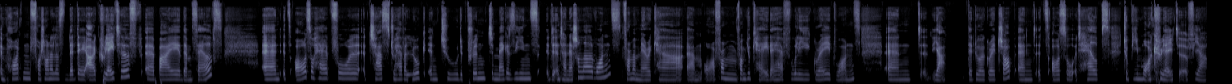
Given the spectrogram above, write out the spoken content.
important for journalists that they are creative uh, by themselves and it's also helpful just to have a look into the print magazines, the international ones from America um, or from, from UK. They have really great ones. And uh, yeah, they do a great job. And it's also, it helps to be more creative. Yeah.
